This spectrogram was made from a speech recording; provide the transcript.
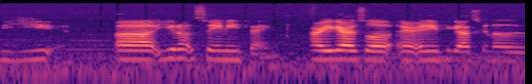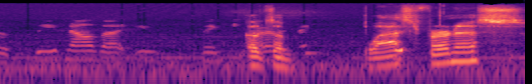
Ye- uh, you don't say anything. Are you guys? Lo- are any of you guys gonna leave now that you think you got That's a- everything? Blast furnace.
